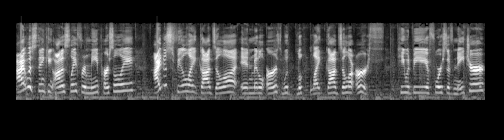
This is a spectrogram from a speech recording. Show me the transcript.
I was thinking, honestly, for me personally, I just feel like Godzilla in Middle Earth would look like Godzilla Earth. He would be a force of nature,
